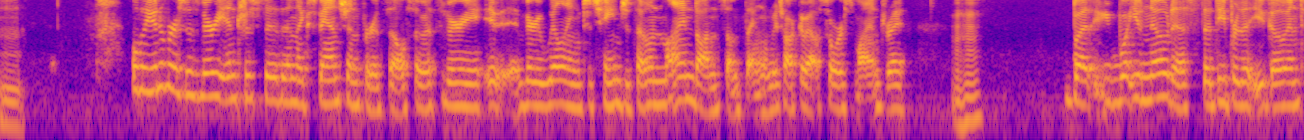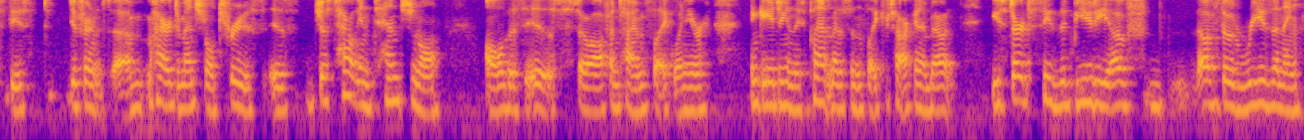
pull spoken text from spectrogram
mm. Well, the universe is very interested in expansion for itself, so it's very, very willing to change its own mind on something. When we talk about source mind, right? Mm-hmm. But what you notice, the deeper that you go into these different um, higher dimensional truths, is just how intentional all this is. So oftentimes, like when you're engaging in these plant medicines, like you're talking about, you start to see the beauty of of the reasoning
